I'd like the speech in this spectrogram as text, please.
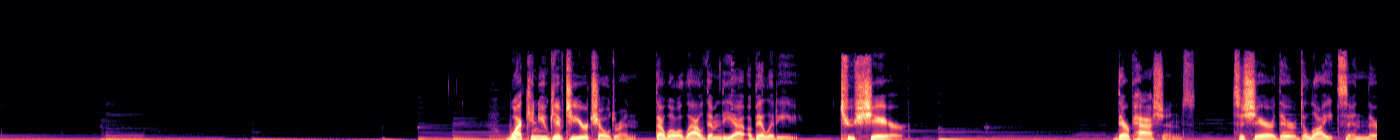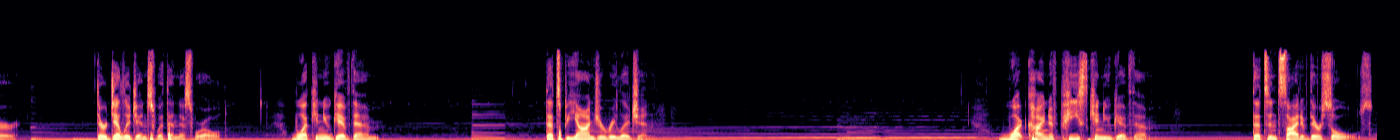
What can you give to your children that will allow them the uh, ability to share their passions, to share their delights and their their diligence within this world? What can you give them that's beyond your religion? What kind of peace can you give them that's inside of their souls?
